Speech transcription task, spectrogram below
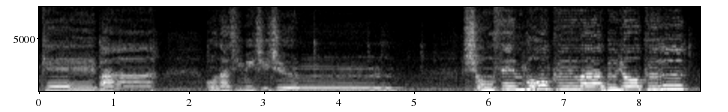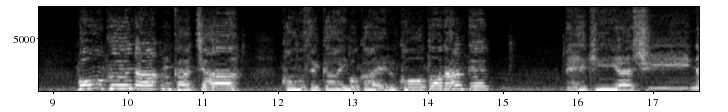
けば同じ道順。所詮僕は無力。僕なんかじゃこの世界を変えることなんてできやしな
